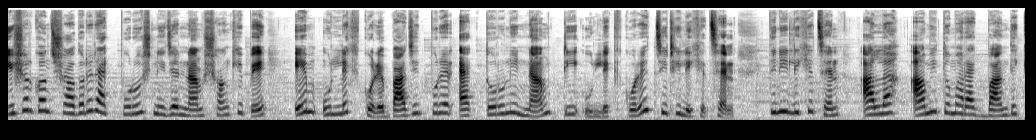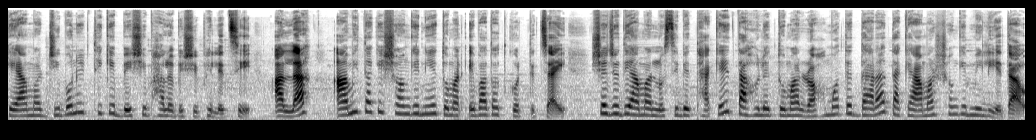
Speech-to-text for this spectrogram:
কিশোরগঞ্জ সদরের এক পুরুষ নিজের নাম সংক্ষেপে এম উল্লেখ করে বাজিতপুরের এক তরুণীর নাম টি উল্লেখ করে চিঠি লিখেছেন। তিনি লিখেছেন, আল্লাহ, আমি তোমার এক বান্দিকে আমার জীবনের থেকে বেশি ভালোবেসে ফেলেছি। আল্লাহ, আমি তাকে সঙ্গে নিয়ে তোমার এবাদত করতে চাই। সে যদি আমার নসিবে থাকে, তাহলে তোমার রহমতের দ্বারা তাকে আমার সঙ্গে মিলিয়ে দাও।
